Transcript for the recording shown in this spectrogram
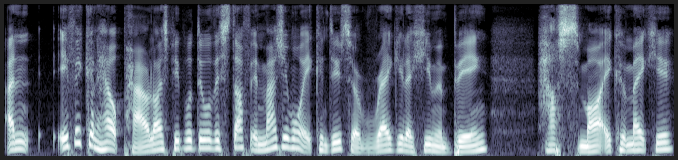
And if it can help paralyze people do all this stuff, imagine what it can do to a regular human being, how smart it could make you.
